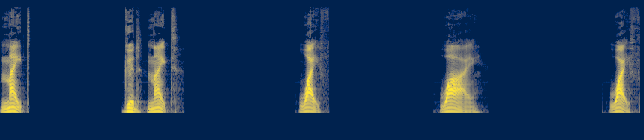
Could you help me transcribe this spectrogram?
Night. Good night. Wife. Why? Wife.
